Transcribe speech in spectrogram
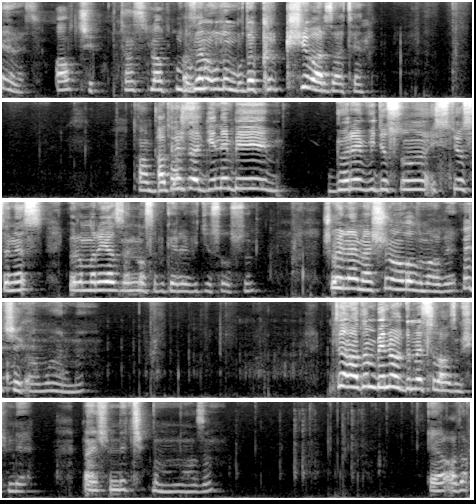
Evet. Al çık. Bir tane silah bul. Zaten oğlum burada 40 kişi var zaten. Tamam, Arkadaşlar yine bir görev videosunu istiyorsanız yorumlara yazın nasıl bir görev videosu olsun. Şöyle hemen şunu alalım abi. Ve çek. Adam var mı? Bir tane adam beni öldürmesi lazım şimdi. Ben şimdi çıkmam lazım. E adam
